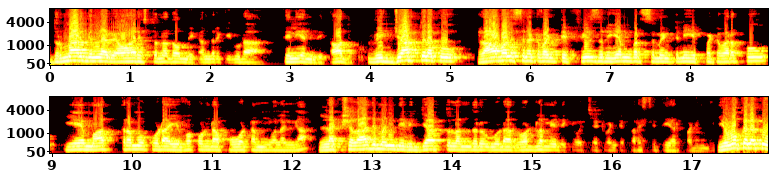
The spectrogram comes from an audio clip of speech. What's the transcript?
దుర్మార్గంగా వ్యవహరిస్తున్నదో మీకు అందరికీ కూడా తెలియంది కాదు. విద్యార్థులకు రావలసినటువంటి ఫీజు రియంబర్స్మెంట్ని ఇప్పటి వరకు ఏ మాత్రము కూడా ఇవ్వకుండా పోవటం మూలంగా లక్షలాది మంది విద్యార్థులందరూ కూడా రోడ్ల మీదకి వచ్చేటువంటి పరిస్థితి ఏర్పడింది. యువకులకు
